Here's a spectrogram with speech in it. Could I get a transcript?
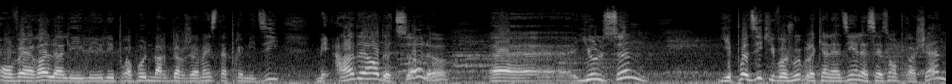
on, verra les, propos de Marc Bergevin cet après-midi. Mais en dehors de ça, là, euh, Yulson, il n'est pas dit qu'il va jouer pour le Canadien la saison prochaine.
